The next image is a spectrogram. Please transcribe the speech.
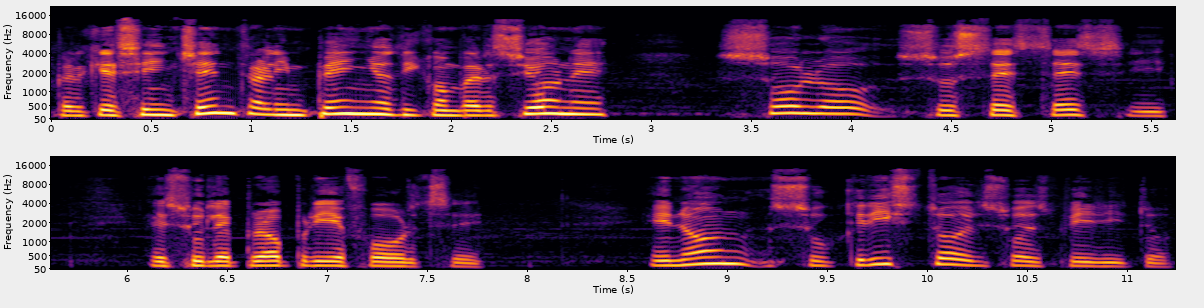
perché si incentra l'impegno di conversione solo su se stessi e sulle proprie forze e non su Cristo e il suo Spirito.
